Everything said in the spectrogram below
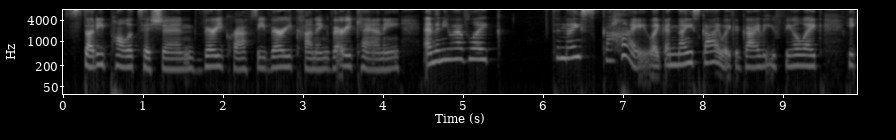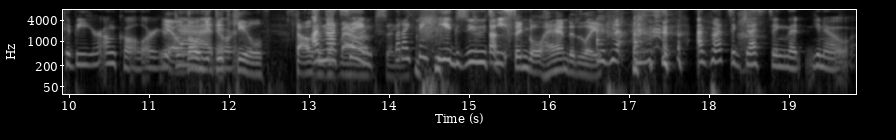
studied politician, very crafty, very cunning, very canny, and then you have like the nice guy, like a nice guy, like a guy that you feel like he could be your uncle or your yeah, dad. although he did or- kill thousands I'm not of saying, Arabs. and- but I think he exudes. he, single-handedly. I'm not, I'm not suggesting that you know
